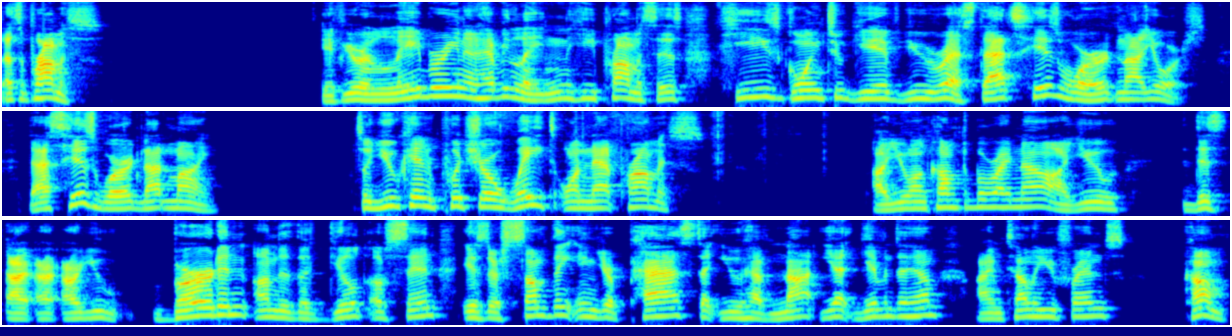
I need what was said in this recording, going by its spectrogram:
That's a promise. If you're laboring and heavy laden, he promises he's going to give you rest. That's his word, not yours. That's his word, not mine. So you can put your weight on that promise. Are you uncomfortable right now? Are you this are, are, you burdened under the guilt of sin? Is there something in your past that you have not yet given to him? I'm telling you, friends, come.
